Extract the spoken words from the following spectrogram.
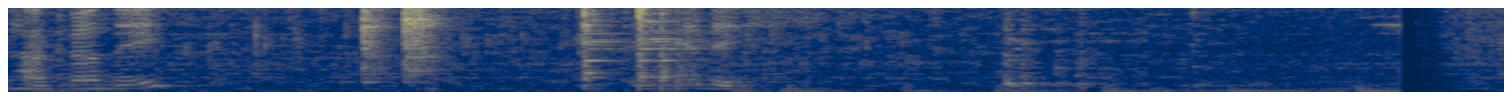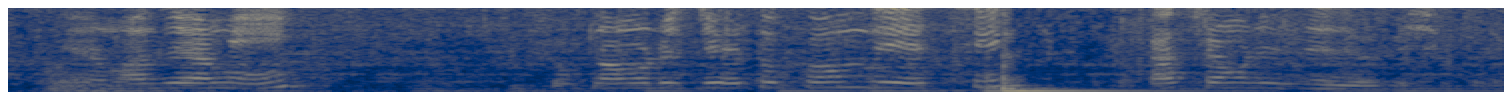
ঢাকা দিই দিই। এর মাঝে আমি মরিচ যেহেতু কম দিয়েছি কাঁচা মরিচ দিয়ে দেবো বেশি করে।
